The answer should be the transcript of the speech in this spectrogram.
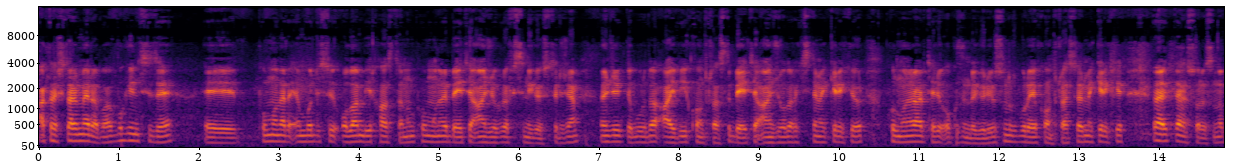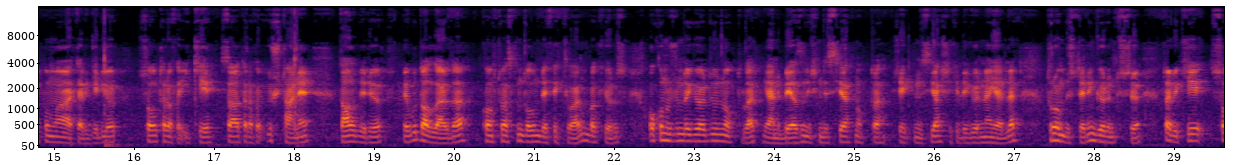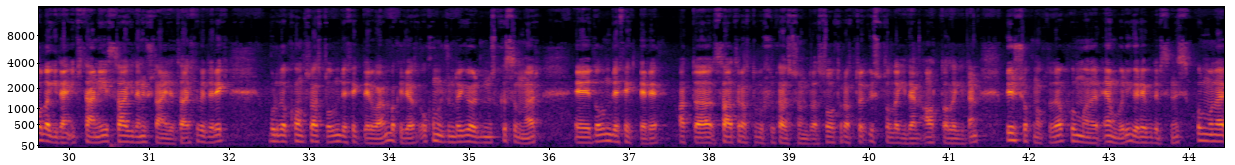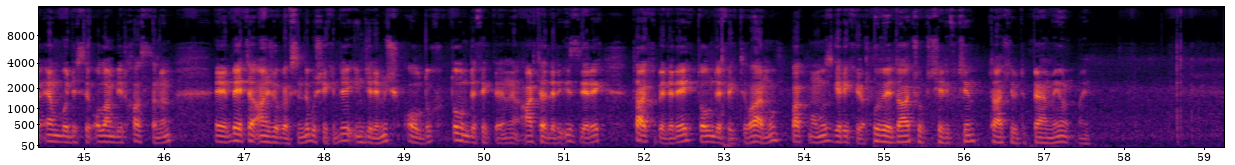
Arkadaşlar merhaba. Bugün size e, pulmoner embolisi olan bir hastanın pulmoner BT anjiyografisini göstereceğim. Öncelikle burada IV kontrastlı BT anjiyo olarak istemek gerekiyor. Pulmoner arteri okucunda görüyorsunuz. Buraya kontrast vermek gerekir. Verdikten sonrasında pulmoner arter geliyor. Sol tarafa 2, sağ tarafa 3 tane dal veriyor ve bu dallarda kontrastın dolum defekti var mı bakıyoruz. Okun ucunda gördüğünüz noktalar yani beyazın içinde siyah nokta şeklinde siyah şekilde görünen yerler trombüslerin görüntüsü. Tabii ki sola giden iki taneyi sağa giden üç taneyi de takip ederek burada kontrast dolum defektleri var mı bakacağız. Okun ucunda gördüğünüz kısımlar e, dolum defektleri hatta sağ tarafta bifurkasyonda sol tarafta üst dala giden alt dala giden birçok noktada pulmoner emboli görebilirsiniz. Pulmoner embolisi olan bir hastanın e, BT anjiyografisinde bu şekilde incelemiş olduk. Dolum defektlerini, arterleri izleyerek, takip ederek dolum defekti var mı bakmamız gerekiyor. Bu ve daha çok içerik için takip edip beğenmeyi unutmayın.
